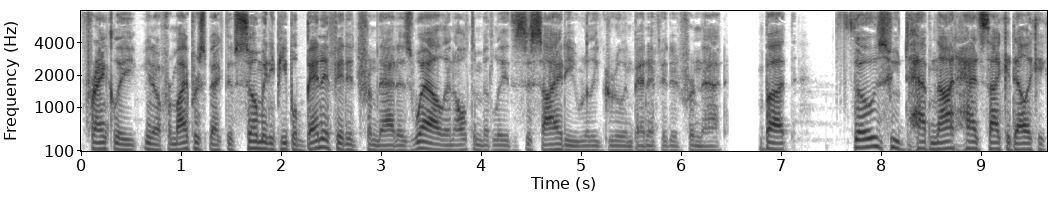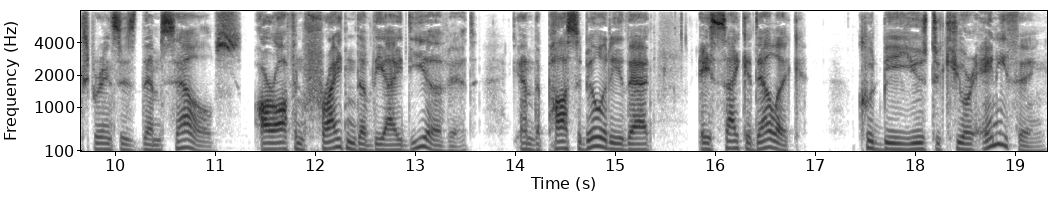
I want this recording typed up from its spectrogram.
Frankly, you know, from my perspective, so many people benefited from that as well, and ultimately the society really grew and benefited from that. But those who have not had psychedelic experiences themselves are often frightened of the idea of it and the possibility that a psychedelic could be used to cure anything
